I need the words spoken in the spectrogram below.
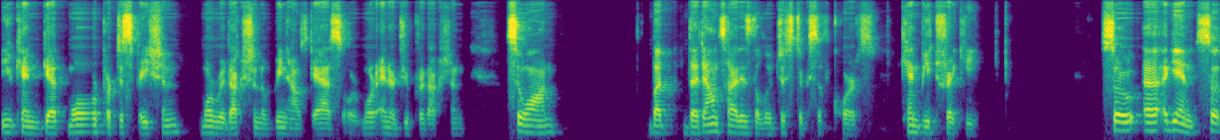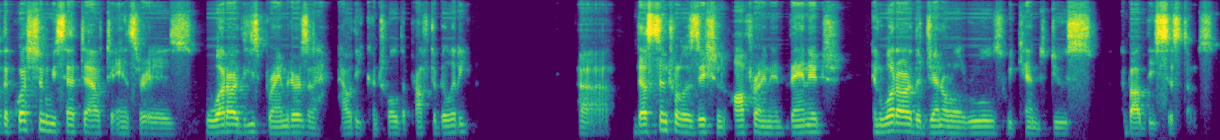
You can get more participation, more reduction of greenhouse gas or more energy production, so on. But the downside is the logistics, of course, can be tricky. So uh, again, so the question we set out to answer is, what are these parameters and how they control the profitability? Uh, does centralization offer an advantage? And what are the general rules we can deduce about these systems?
